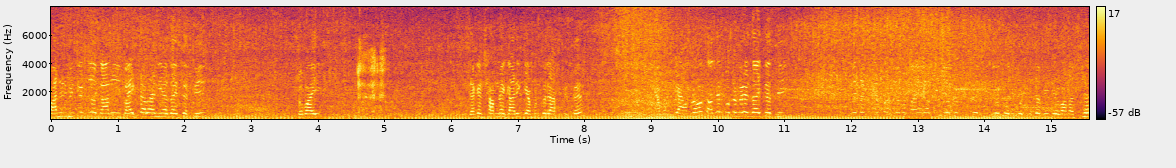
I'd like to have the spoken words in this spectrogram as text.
পানির ভিতরে যে গাড়ি, বাইক চালায় নিয়ে যাইতেছি। সবাই। দেখেন সামনে গাড়ি কেমন করে আসতেছে। এমনকি আমরাও তাদের মতো করে যাইতেছি। ভিডিও তৈরি করতেছে ভিডিও বানাচ্ছে।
